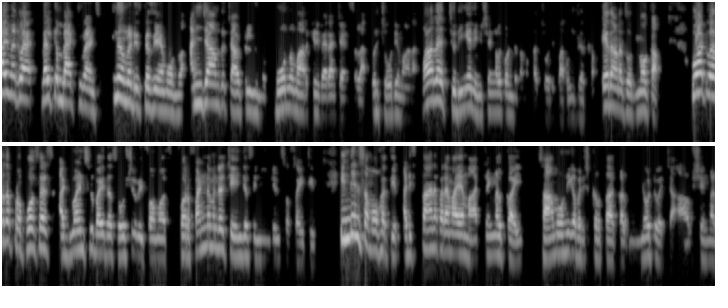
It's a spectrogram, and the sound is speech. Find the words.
ഹായ് മക്കളെ. വെൽക്കം ബാക്ക് ടു ഫ്രണ്ട്സ് ഇന്ന് നമ്മൾ ഡിസ്കസ് ചെയ്യാൻ പോകുന്നത് അഞ്ചാമത്തെ ചാപ്റ്ററിൽ നിന്നും മൂന്ന് മാർക്കിന് വരാൻ ചാൻസ് ഉള്ള ഒരു ചോദ്യമാണ്. വളരെ ചുരുങ്ങിയ നിമിഷങ്ങൾ കൊണ്ട് നമുക്ക് ആ ചോദ്യം പറഞ്ഞു തീർക്കാം. ഏതാണ് ചോദ്യം? നോക്കാം. What were the proposals advanced by the social reformers for fundamental changes in Indian society Indian സമൂഹത്തിൽ അടിസ്ഥാനപരമായ മാറ്റങ്ങൾക്കായി സാമൂഹിക പരിഷ്കർത്താക്കൾ മുന്നോട്ട് വെച്ച ആവശ്യങ്ങൾ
